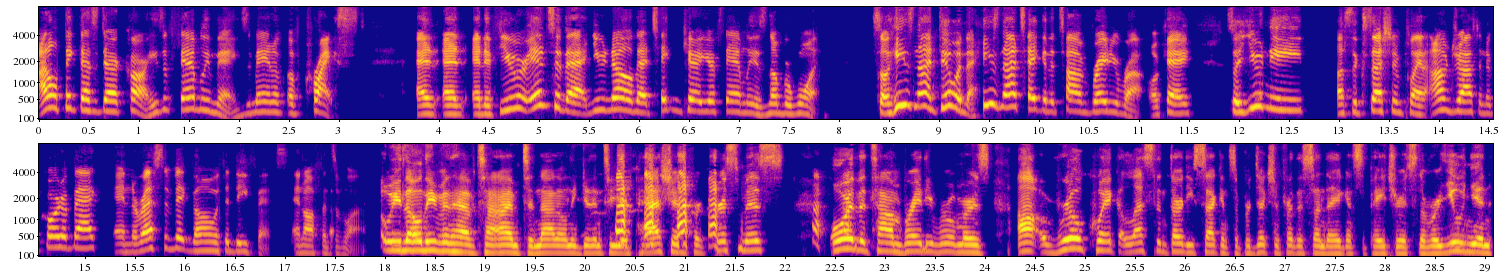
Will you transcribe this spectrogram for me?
I don't think that's Derek Carr. He's a family man. He's a man of, of Christ. And, and, and if you're into that, you know that taking care of your family is number one. So he's not doing that. He's not taking the Tom Brady route. Okay. So you need a succession plan. I'm drafting the quarterback and the rest of it going with the defense and offensive line. We don't even have time to not only get into your passion for Christmas or the Tom Brady rumors. Uh, real quick, less than 30 seconds, a prediction for this Sunday against the Patriots, the reunion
